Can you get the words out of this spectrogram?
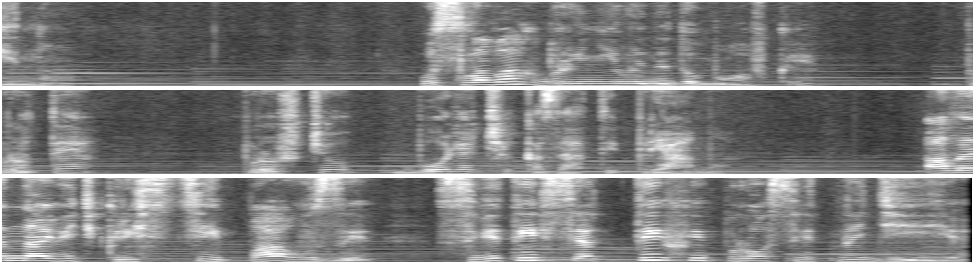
війну. У словах бриніли недомовки про те, про що боляче казати прямо. Але навіть крізь ці паузи світився тихий просвіт надії.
